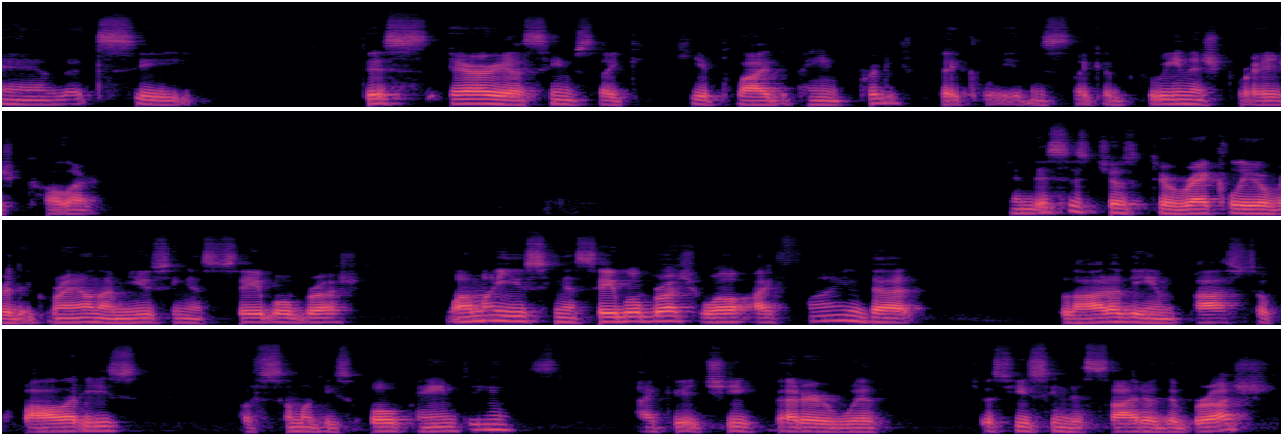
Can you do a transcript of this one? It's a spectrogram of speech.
And let's see, this area seems like he applied the paint pretty thickly and it's like a greenish grayish color. And this is just directly over the ground. I'm using a sable brush. Why am I using a sable brush? Well, I find that a lot of the impasto qualities of some of these old paintings I could achieve better with just using the side of the brush,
